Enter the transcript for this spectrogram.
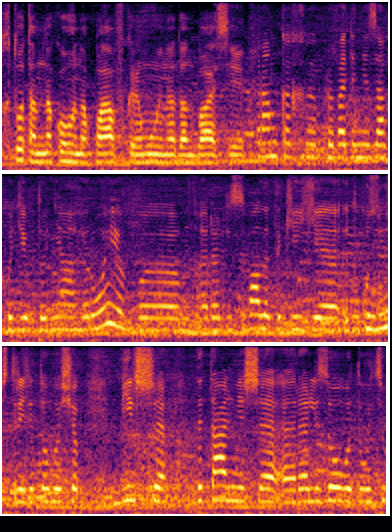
хто там на кого напав в Криму і на Донбасі. В рамках проведення заходів до Дня героїв е, реалізували такий, е, таку зустріч для того, щоб більш детальніше е, реалізовувати цю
